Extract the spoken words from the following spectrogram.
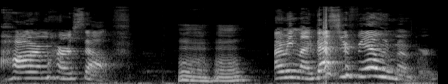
harm herself. Mm-hmm I mean, like that's your family member.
